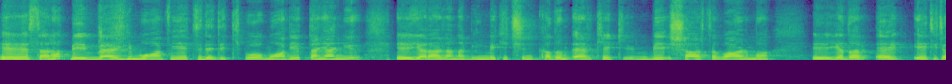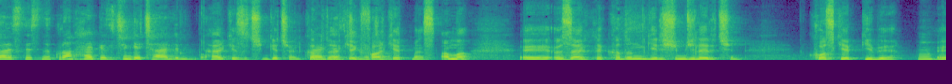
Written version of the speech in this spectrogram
Ee, Serhat Bey vergi muafiyeti dedik. Bu muafiyetten yani e, yararlanabilmek için kadın erkek bir şartı var mı? E, ya da e-ticaret e sitesini kuran herkes için geçerli mi bu? Herkes için geçerli. Kadın herkes erkek fark geçerli. etmez. Ama e, özellikle kadın girişimciler için COSGAP gibi hı hı. E,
